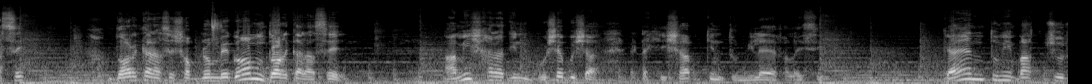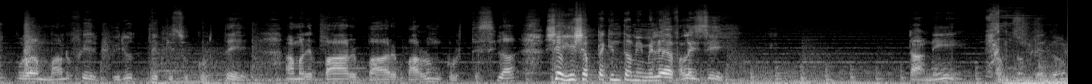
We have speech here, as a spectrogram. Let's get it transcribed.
আছে। দরকার আছে শবনম বেগম দরকার আছে। আমি সারাদিন বসে বসে একটা হিসাব কিন্তু মিলাই ফেলাইছি। কেন তুমি বাচ্চুর পোলা মারুফের বিরুদ্ধে কিছু করতে আমারে বার বার বারণ করতেছিলা সে হিসাবটা কিন্তু আমি মিলাই ফেলাইছি। টানে শবনম বেগম।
